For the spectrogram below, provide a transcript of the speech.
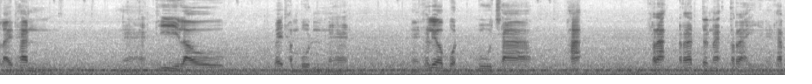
หลายท่านนะฮะที่เราไปทำบุญนะฮะเขาเรียกว่าบทบูชาพระพระรัตนตรัยนะครับ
